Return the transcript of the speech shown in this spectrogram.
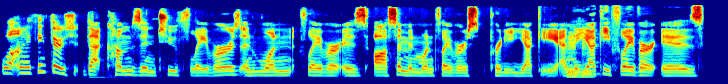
Well, and I think there's that comes in two flavors, and one flavor is awesome, and one flavor is pretty yucky. And mm-hmm. the yucky flavor is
